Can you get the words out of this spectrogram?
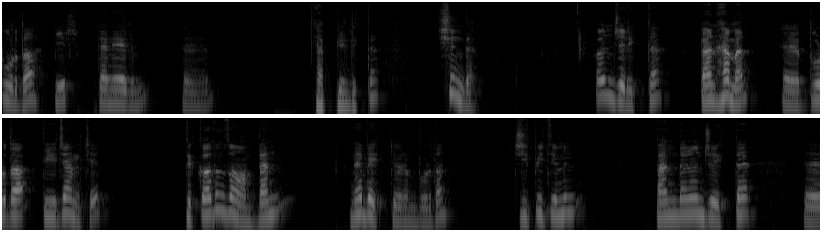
burada bir deneyelim e, hep birlikte. Şimdi öncelikle ben hemen e, burada diyeceğim ki tıkladığım zaman ben ne bekliyorum buradan? GPT'min benden öncelikle e,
